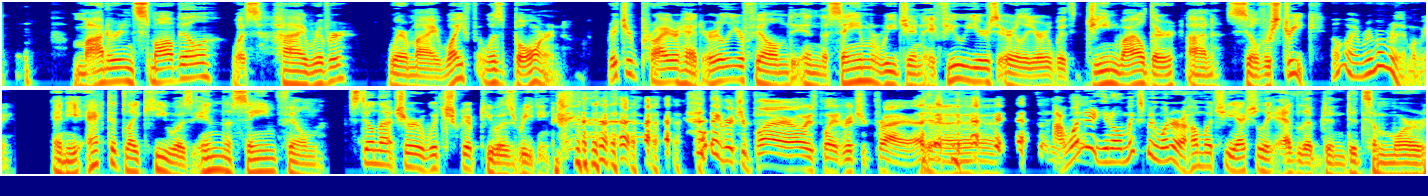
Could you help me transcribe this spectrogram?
Modern Smallville was High River, where my wife was born. Richard Pryor had earlier filmed in the same region a few years earlier with Gene Wilder on Silver Streak. Oh, I remember that movie. And he acted like he was in the same film. Still not sure which script he was reading. I think Richard Pryor always played Richard Pryor. Yeah. That's what he I did. wonder, you know, it makes me wonder how much he actually ad libbed and did some more.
